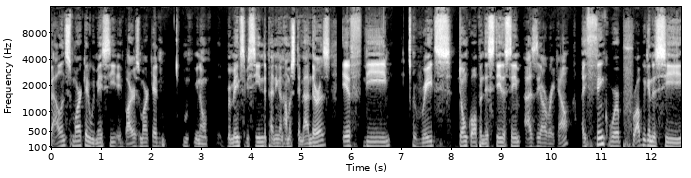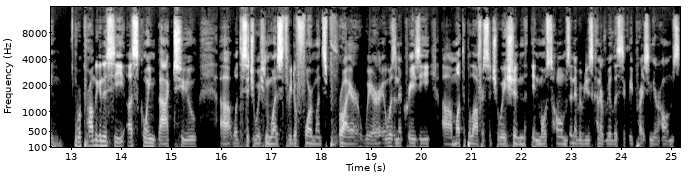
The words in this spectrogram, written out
balanced market. We may see a buyer's market you know, remains to be seen depending on how much demand there is. If the rates don't go up and they stay the same as they are right now, I think we're probably going to see we're probably going to see us going back to uh, what the situation was three to four months prior, where it wasn't a crazy uh, multiple offer situation in most homes, and everybody was kind of realistically pricing their homes.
